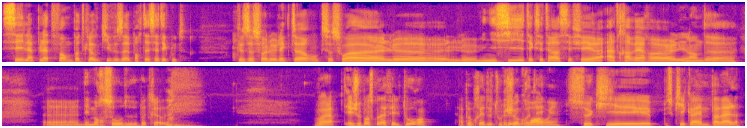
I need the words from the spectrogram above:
c'est la plateforme PodCloud qui vous a apporté cette écoute que ce soit le lecteur ou que ce soit euh, le, le mini-site, etc., c'est fait euh, à travers euh, l'un de, des morceaux de PodCloud. Voilà. Et je pense qu'on a fait le tour à peu près de toutes les je crois, oui. ce qui est ce qui est quand même pas mal.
